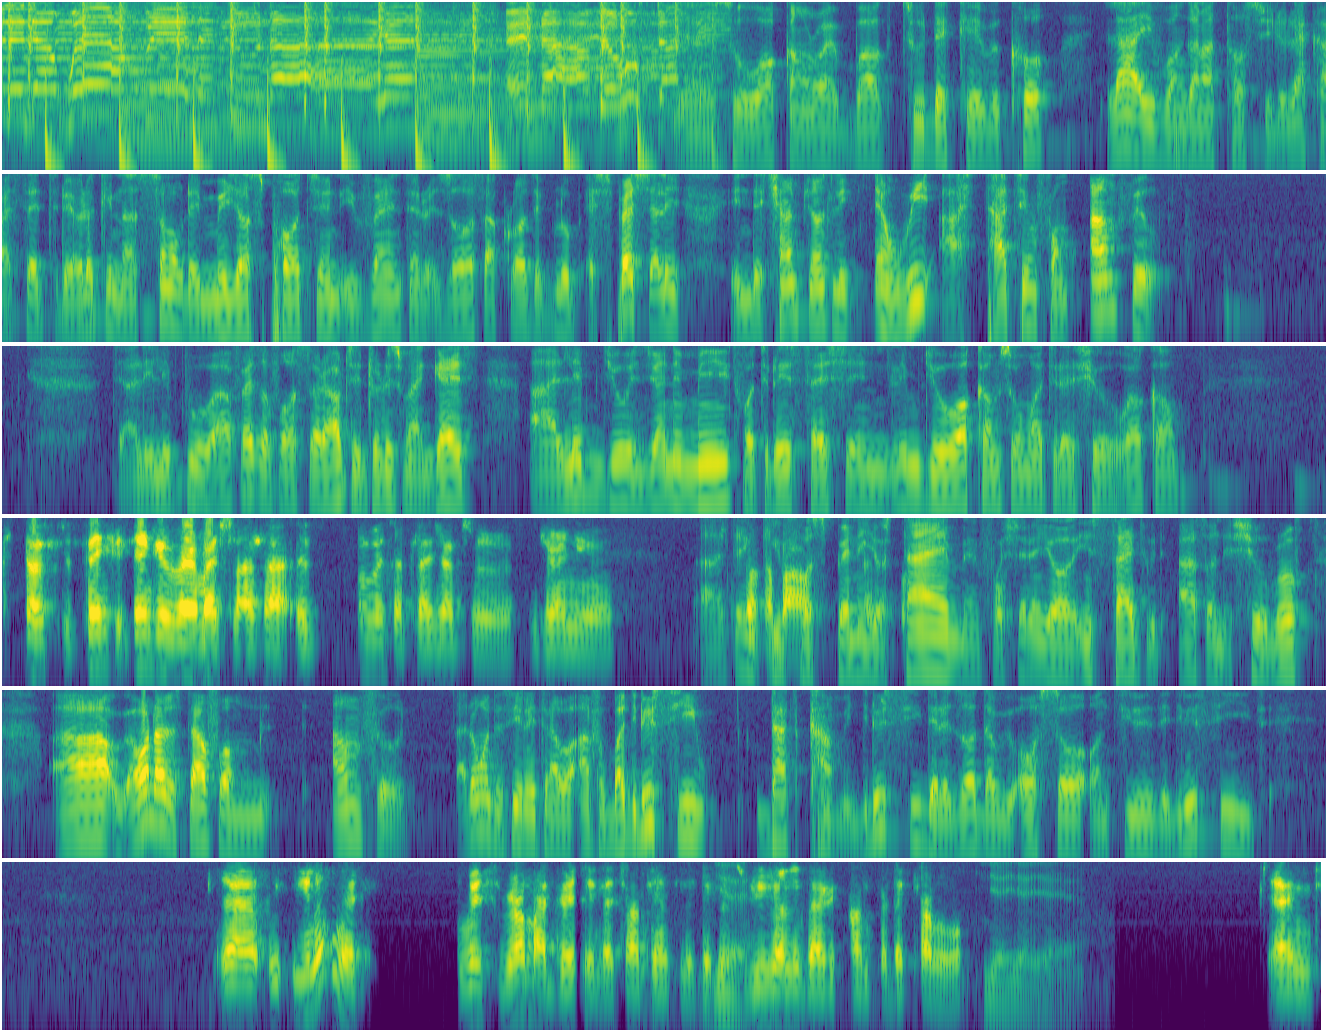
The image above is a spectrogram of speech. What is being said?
so welcome right back to the Cubicle live on Ghana Talk Studio. Like I said today, we're looking at some of the major sporting events and results across the globe, especially in the Champions League, and we are starting from Anfield. Charlie Lipu. Uh, first of all, sorry, I have to introduce my guest. Uh, Lim Joe is joining me for today's session. Lim Joe, welcome so much to the show. Welcome. So, thank you, thank you very much, Lanza. It's always a pleasure to join you. Uh, thank you for spending your time and for sharing your insight with us on the show, bro. Uh, I want to start from Anfield. I don't want to see anything about Anfield, but did you see that coming? Did you see the result that we all saw on Tuesday? Did you see it? Yeah, you know, with with Real Madrid in the Champions League, Yeah. usually very unpredictable. Yeah, yeah, yeah. And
